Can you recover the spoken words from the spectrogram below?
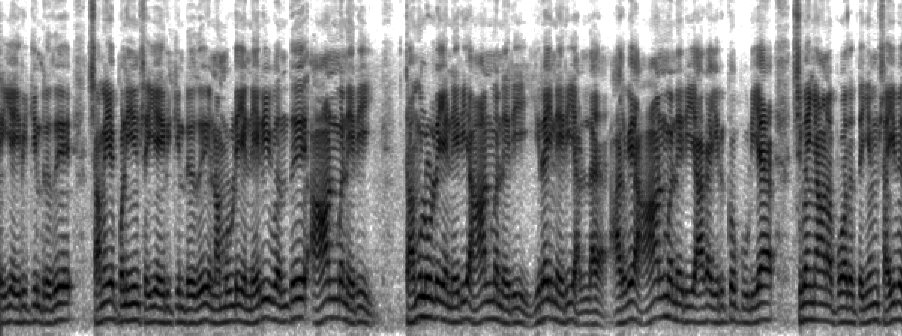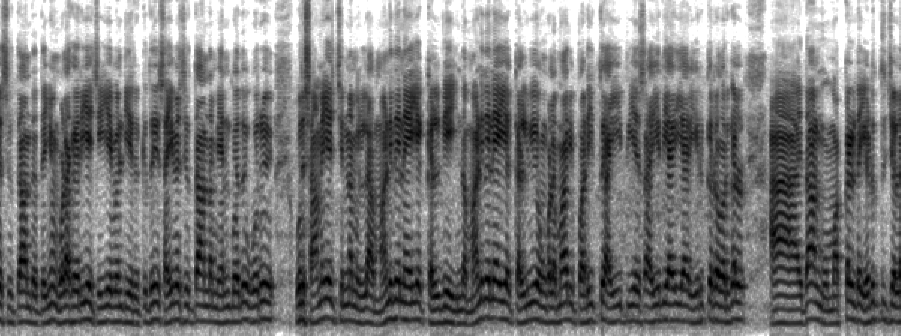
செய்ய இருக்கின்றது சமயப்பணியும் செய்ய இருக்கின்றது. நம்மளுடைய நெறி வந்து ஆன்ம நெறி. தமிழுடைய நெறி ஆன்ம நெறி இறை நெறி அல்ல. ஆகவே ஆன்ம நெறியாக இருக்கக்கூடிய சிவஞான போதத்தையும் சைவ சித்தாந்தத்தையும் உலகறிய செய்ய வேண்டி இருக்குது சைவ சித்தாந்தம் என்பது ஒரு ஒரு சமய சின்னம் இல்லை மனிதநேய கல்வி. இந்த மனிதநேய கல்வி உங்களை மாதிரி படித்து ஐபிஎஸ் ஐடிஐஆர் இருக்கிறவர்கள் தான் மக்கள்கிட்ட எடுத்து செல்ல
